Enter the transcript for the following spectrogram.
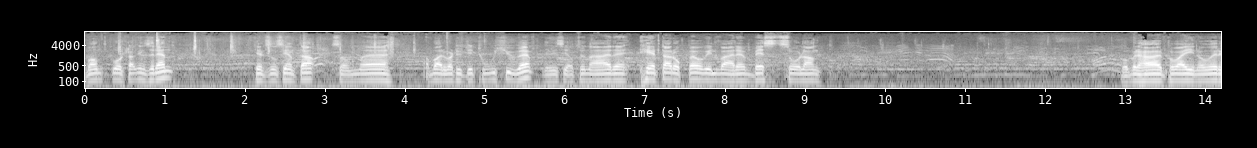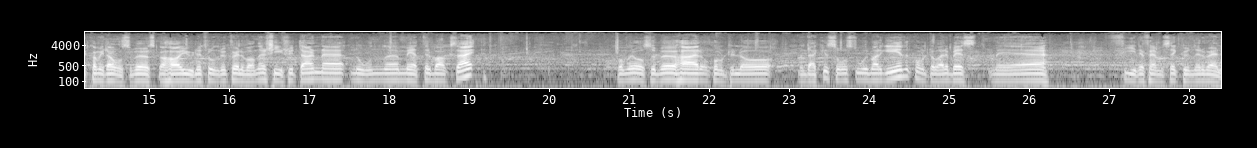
vant gårsdagens renn. Kjelsåsjenta som uh, har bare vært ute i 2,20. Dvs. Si at hun er uh, helt der oppe og vil være best så langt. Kommer her på vei innover. Camilla Aasebø skal ha Julie Tronrud Kveldvannet, skiskytteren, noen meter bak seg. Kommer Aasebø her og kommer til å Men det er ikke så stor margin. Kommer til å være best med fire-fem sekunder, vel.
